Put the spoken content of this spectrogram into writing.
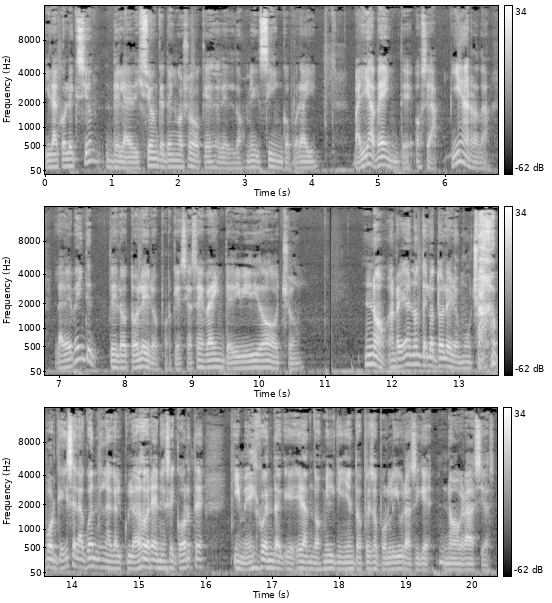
Y la colección de la edición que tengo yo, que es del 2005 por ahí, valía 20. O sea, mierda. La de 20 te lo tolero, porque si haces 20 dividido 8... No, en realidad no te lo tolero mucho, porque hice la cuenta en la calculadora en ese corte y me di cuenta que eran 2.500 pesos por libro, así que no, gracias.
